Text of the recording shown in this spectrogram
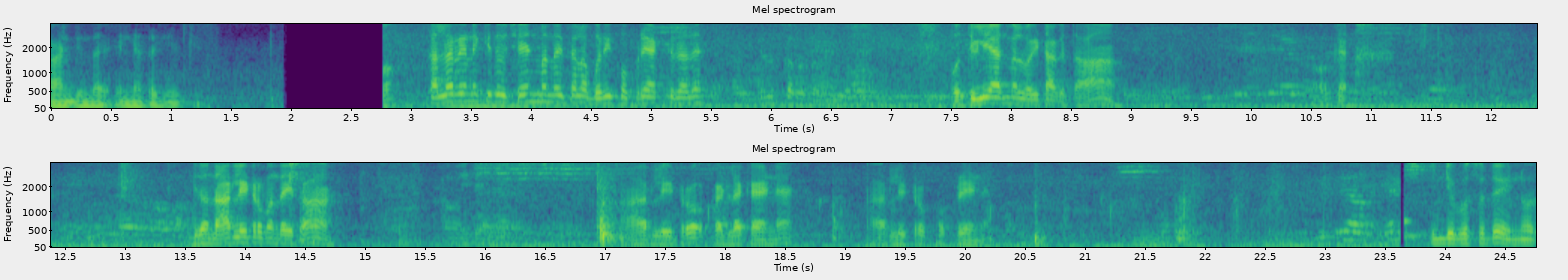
ಗಾಣದಿಂದ ಎಣ್ಣೆ ತೆಗಿಯೋಕ್ಕೆ. ಕಲರ್ ಏನಕ್ಕೆ ಇದು? ಚೇಂಜ್ ಬಂದೈತಲ್ಲ ಬರೀ ಕೊಬ್ಬರಿ ಹಾಕ್ಸಿರೋದೆ? ಓ ತಿಳಿ ಆದಮೇಲೆ ವೈಟ್ ಆಗುತ್ತಾ? ಓಕೆ ಇದೊಂದು ಆರು ಲೀಟ್ರ್ ಬಂದೈತಾ? ಆರು ಲೀಟ್ರು ಕಡಲೆಕಾಯಿ ಎಣ್ಣೆ ಆರು ಲೀಟ್ರು ಕೊಬ್ಬರಿ ಎಣ್ಣೆ. ಇಂಡಿ ಬೂಸದೆ ಇನ್ನೂರ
